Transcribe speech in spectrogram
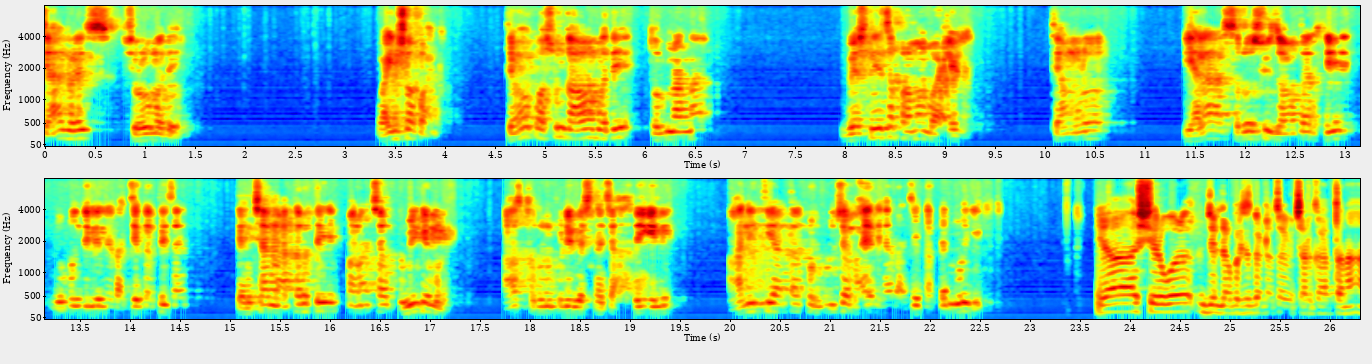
ज्या वेळेस शिरोळमध्ये वाईन शॉप आली तेव्हापासून गावामध्ये तरुणांना व्यसनेचं प्रमाण वाढलेलं आहे. त्यामुळं याला सर्वस्वी जबाबदार हे निवडून दिलेले राज्यकर्तेच आहेत. त्यांच्या नाकर्तेपणाच्या भूमिकेमुळे आज तरुण पिढी व्यसनाच्या आहारी गेली आणि ती आता कंट्रोलच्या बाहेर ह्या राज्यकर्त्यांमुळे गेली. या शिरवळ जिल्हा परिषद गटाचा विचार करताना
